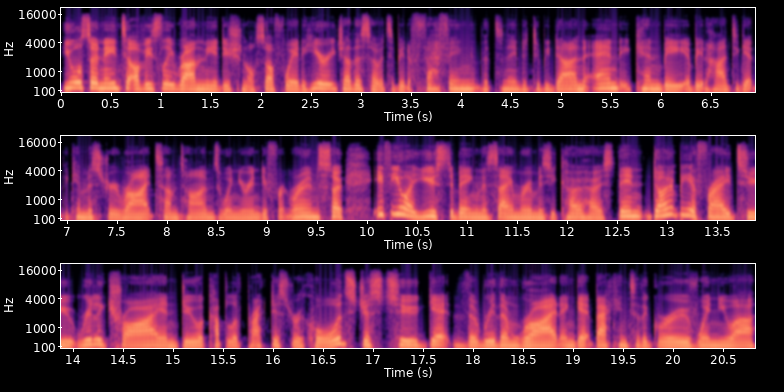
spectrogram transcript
You also need to obviously run the additional software to hear each other. So it's a bit of faffing that's needed to be done. And it can be a bit hard to get the chemistry right sometimes when you're in different rooms. So if you are used to being in the same room as your co host, then don't be afraid to really try and do a couple of practice records just to get the rhythm right and get back into the groove when you are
